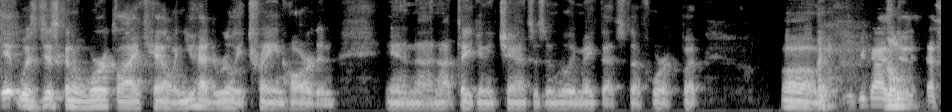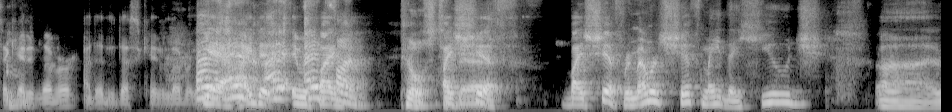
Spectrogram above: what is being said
It was just going to work like hell, and you had to really train hard and and uh, not take any chances and really make that stuff work. But um, did you guys do the desiccated liver? I did the desiccated liver. I, yeah, I, I, did. I, it was by pills by Schiff. By Schiff. Remember, Schiff made the huge, uh,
